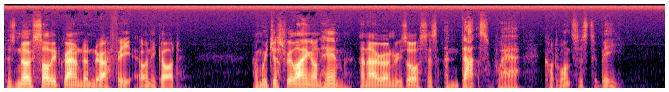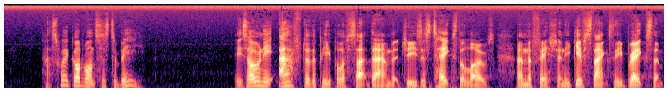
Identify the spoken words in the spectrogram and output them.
there's no solid ground under our feet, only God. And we're just relying on Him and our own resources. And that's where God wants us to be. That's where God wants us to be. It's only after the people have sat down that Jesus takes the loaves and the fish and he gives thanks and he breaks them.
